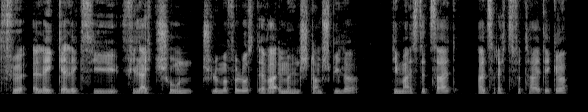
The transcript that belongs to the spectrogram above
für LA Galaxy vielleicht schon schlimmer Verlust. Er war immerhin Stammspieler die meiste Zeit als Rechtsverteidiger.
